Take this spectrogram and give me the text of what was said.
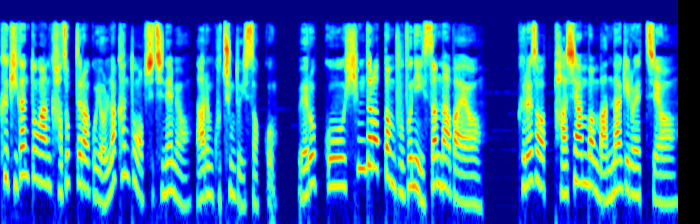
그 기간 동안 가족들하고 연락 한 통 없이 지내며 나름 고충도 있었고 외롭고 힘들었던 부분이 있었나 봐요. 그래서 다시 한번 만나기로 했지요.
